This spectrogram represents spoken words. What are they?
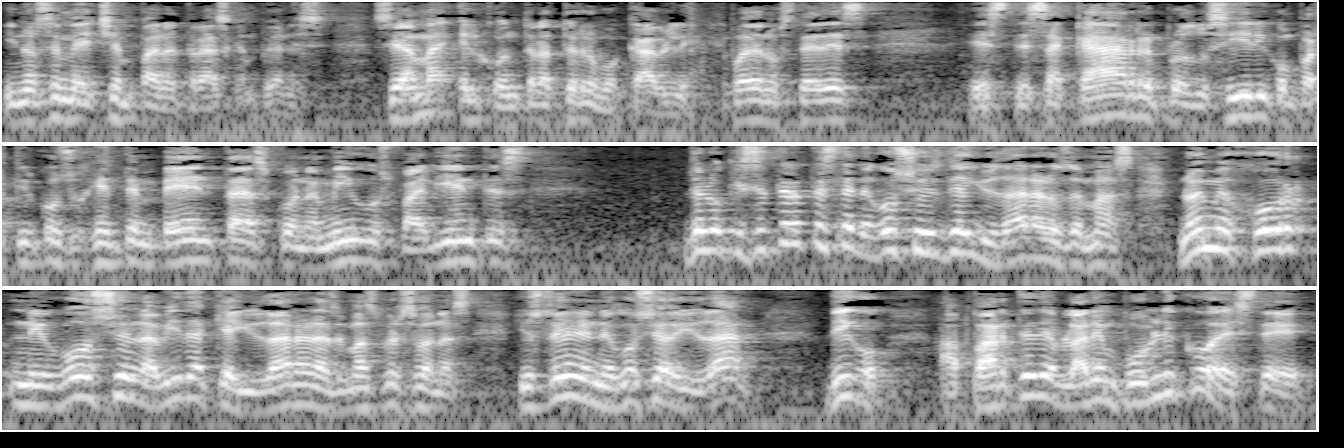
y no se me echen para atrás, campeones. Se llama el contrato irrevocable. Pueden ustedes este, sacar, reproducir y compartir con su gente en ventas, con amigos, parientes. De lo que se trata este negocio es de ayudar a los demás. No hay mejor negocio en la vida que ayudar a las demás personas. Yo estoy en el negocio de ayudar. Digo, aparte de hablar en público, este,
